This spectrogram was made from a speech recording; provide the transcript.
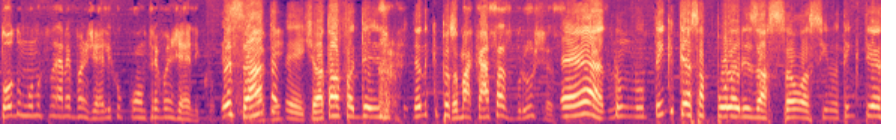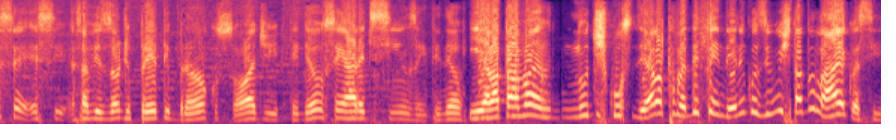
todo mundo que não era evangélico contra evangélico. Exatamente. Ela tava dizendo que o Foi uma caça às bruxas. É, não, não tem que ter essa polarização assim, não tem que ter esse, esse- essa visão de preto e branco só, de, entendeu? Sem área de cinza, entendeu? E ela tava, no discurso dela, ela tava defendendo, inclusive, o Estado laico, assim.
